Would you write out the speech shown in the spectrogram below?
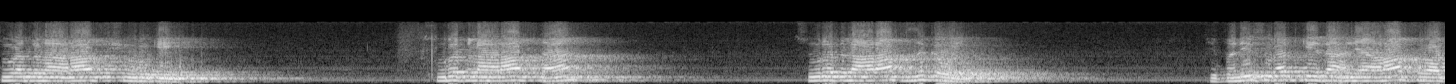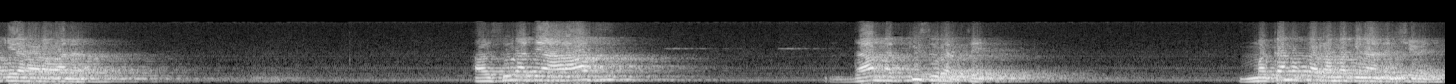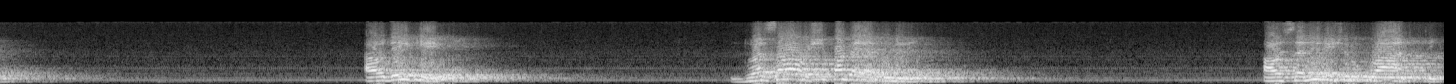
سورة العراف شروع کی سورة العراف تا سورة العراف ذکوئی چې په دې صورت کې د اهل عراف واقعه را روانه او سورته عراف دا مکی صورت ته مکه مکرمه کې نازل شوی دی او دې کې دوسا او شپږ آیاتونه دي او سلیری شروعات دي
